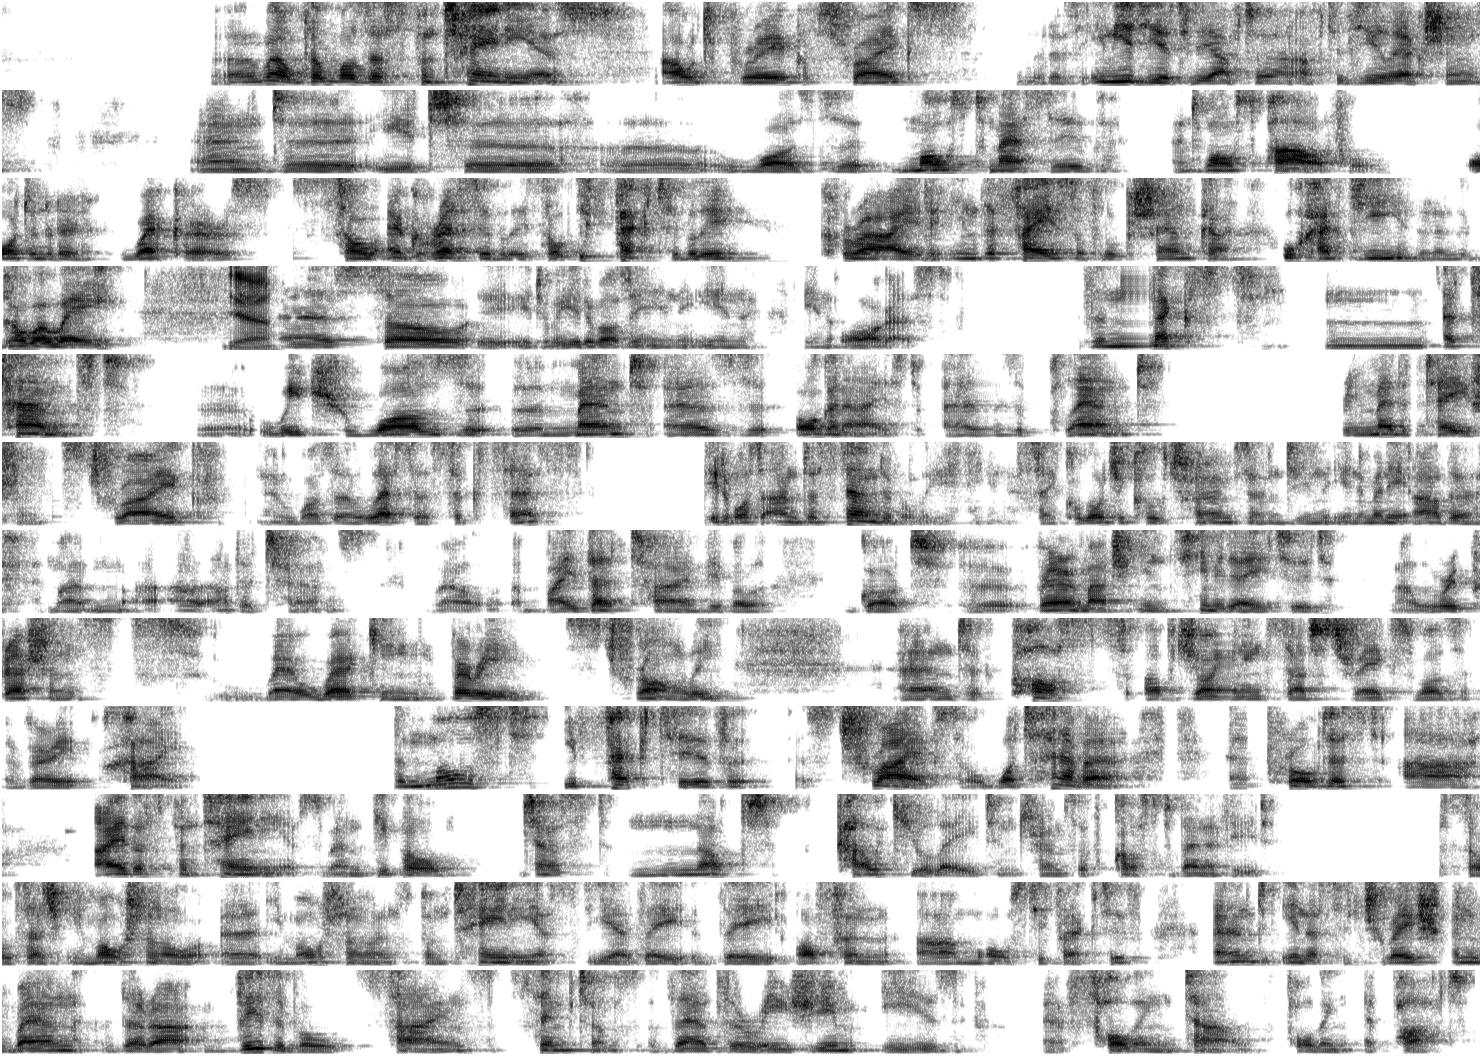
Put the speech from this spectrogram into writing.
Uh, well, there was a spontaneous outbreak of strikes that is immediately after after the elections, and uh, it uh, uh was most massive and most powerful. Ordinary workers so aggressively, so effectively cried in the face of Lukashenko, "Ukhadi," that is, "Go away." Yeah. Uh, so it, it was in in in August. The next um, attempt which was uh, meant as organized, as planned premeditation. Strike uh, was a lesser success. It was understandably in psychological terms and in, in many other, other terms. Well, by that time, people got uh, very much intimidated. Well, repressions were working very strongly, and costs of joining such strikes was very high the most effective strikes or whatever uh, protests are either spontaneous when people just not calculate in terms of cost benefit. So such emotional uh, emotional and spontaneous yeah they they often are most effective. And in a situation when there are visible signs symptoms that the regime is uh, falling down falling apart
